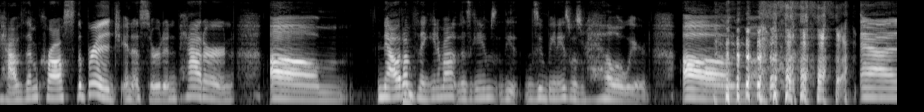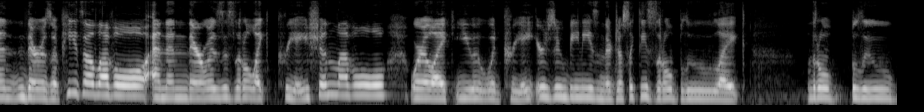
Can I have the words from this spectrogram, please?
have them cross the bridge in a certain pattern um now that I'm thinking about it, this game's the Zoombinis was hella weird. Um and there was a pizza level and then there was this little like creation level where like you would create your Zoombinis and they're just like these little blue like little blue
